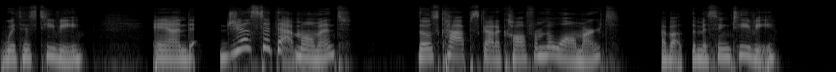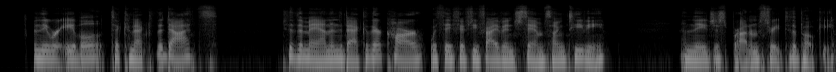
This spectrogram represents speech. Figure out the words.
with his TV. And just at that moment, those cops got a call from the Walmart about the missing TV. And they were able to connect the dots to the man in the back of their car with a 55 inch Samsung TV. And they just brought him straight to the pokey.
